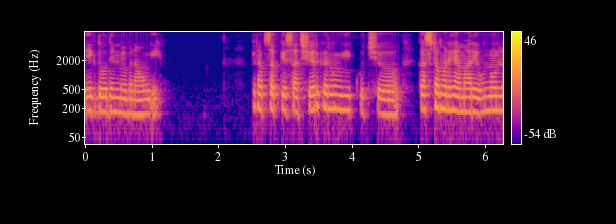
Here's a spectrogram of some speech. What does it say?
एक दो दिन में बनाऊँगी। फिर आप सबके साथ शेयर करूँगी, कुछ कस्टमर हैं हमारे, उन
